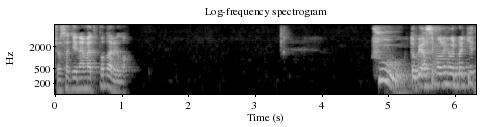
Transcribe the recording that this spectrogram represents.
Co se ti najmä podarilo? Fú, to by asi mohli hodnotit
